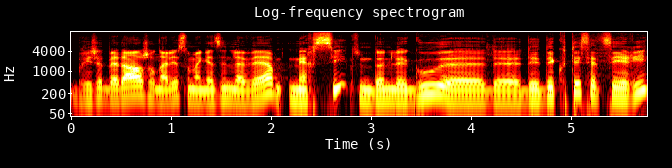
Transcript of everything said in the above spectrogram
Brigitte Bédard, journaliste au magazine Le Verbe, merci. Tu nous donnes le goût euh, d'écouter cette série,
